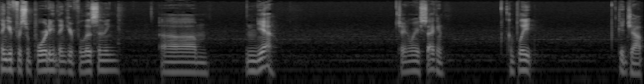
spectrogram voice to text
Thank you for supporting. Thank you for listening. Um, yeah. January 2nd. Complete. Good job.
